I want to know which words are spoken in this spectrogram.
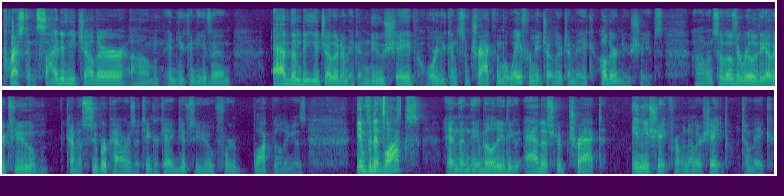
pressed inside of each other um, and you can even add them to each other to make a new shape or you can subtract them away from each other to make other new shapes. Um, and so those are really the other two kind of superpowers that Tinkercad gives you for block building is infinite blocks and then the ability to add or subtract any shape from another shape to make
